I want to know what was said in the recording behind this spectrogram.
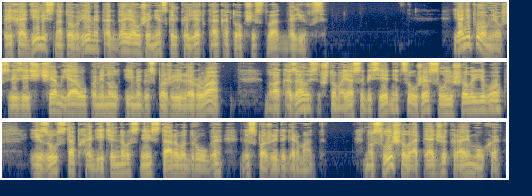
приходились на то время, когда я уже несколько лет как от общества отдалился. Я не помню, в связи с чем я упомянул имя госпожи Леруа, но оказалось, что моя собеседница уже слышала его из уст обходительного с ней старого друга, госпожи де Германт. Но слышала опять же краем уха —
